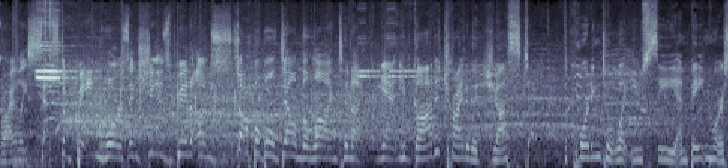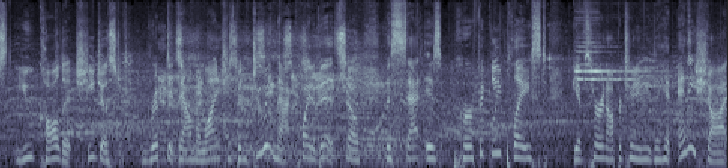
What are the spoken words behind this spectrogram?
Reilly sets to Horse, and she has been unstoppable down the line tonight. Yeah, you've got to try to adjust according to what you see. And Batenhorst, you called it. She just ripped it down the line. She's been doing that quite a bit. So the set is perfectly placed, gives her an opportunity to hit any shot,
